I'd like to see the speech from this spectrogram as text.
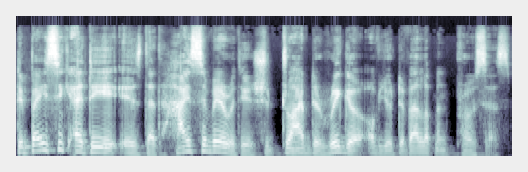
The basic idea is that high severity should drive the rigor of your development process.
